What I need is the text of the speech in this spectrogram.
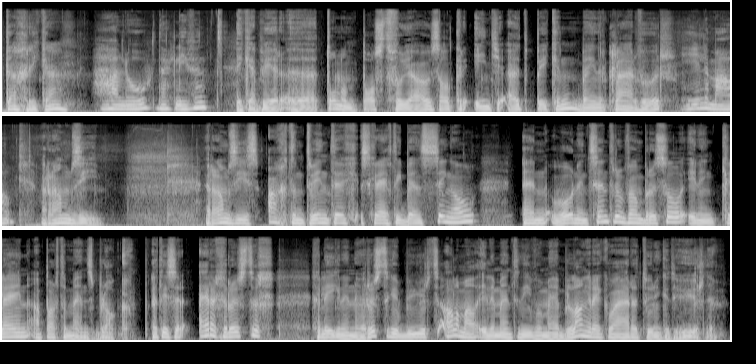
Dag Rika. Hallo, dag lieve. Ik heb weer uh, tonnen post voor jou. Zal ik er eentje uitpikken? Ben je er klaar voor? Helemaal. Ramzi. Ramzi is 28, schrijft ik ben single en woon in het centrum van Brussel in een klein appartementsblok. Het is er erg rustig, gelegen in een rustige buurt, allemaal elementen die voor mij belangrijk waren toen ik het huurde.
